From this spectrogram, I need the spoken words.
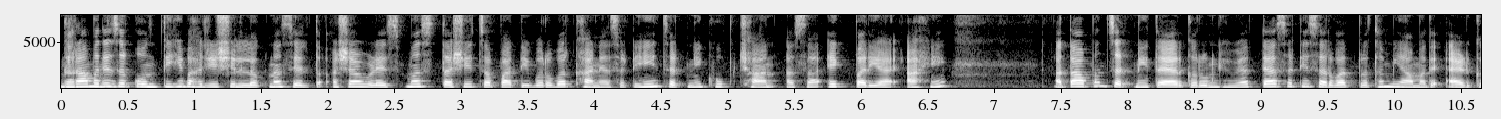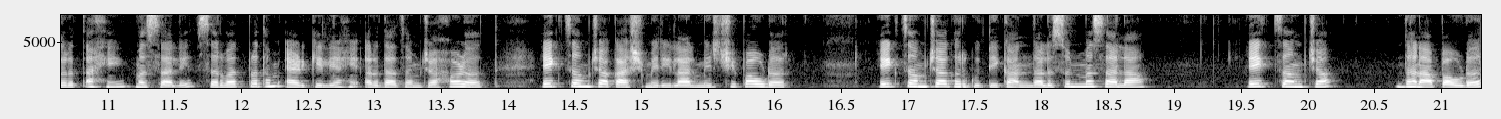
घरामध्ये जर कोणतीही भाजी शिल्लक नसेल तर अशा वेळेस मस्त अशी चपातीबरोबर खाण्यासाठी ही चटणी खूप छान असा एक पर्याय आहे. आता आपण चटणी तयार करून घेऊयात. त्यासाठी सर्वात प्रथम यामध्ये ॲड करत आहे मसाले. सर्वात प्रथम ॲड केली आहे अर्धा चमचा हळद एक चमचा काश्मीरी लाल मिरची पावडर एक चमचा घरगुती कांदा लसूण मसाला एक चमचा धना पावडर.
